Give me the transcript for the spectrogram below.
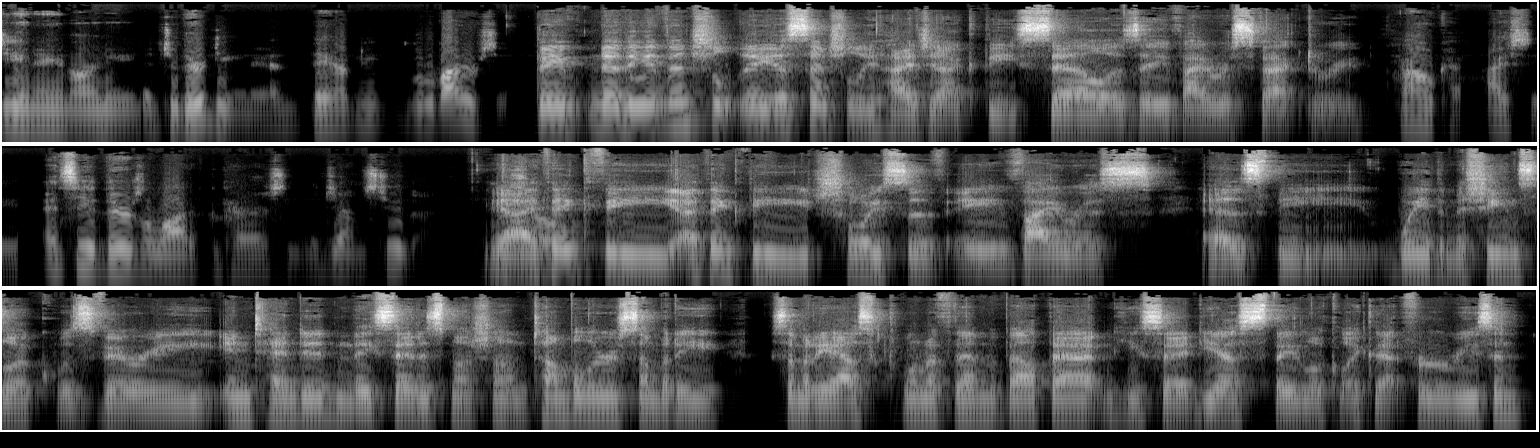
DNA and RNA into their DNA, and they have new little viruses. They no, they eventually they essentially hijack the cell as a virus factory. Oh, okay, I see. And see, there's a lot of comparison to the gems too, then. Yeah, I think the I think the choice of a virus as the way the machines look was very intended, and they said as much on Tumblr. Somebody somebody asked one of them about that, and he said yes, they look like that for a reason.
